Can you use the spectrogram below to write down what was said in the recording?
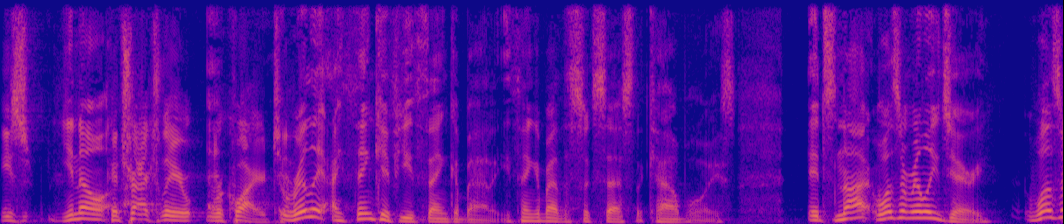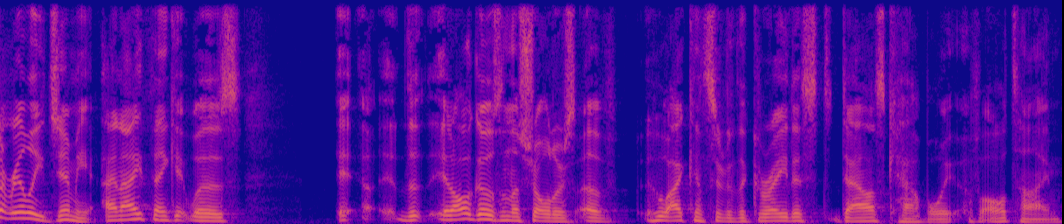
He's, You know, contractually required to. really, I think if you think about it, you think about the success of the Cowboys. It's not. It wasn't really Jerry. It wasn't really Jimmy. And I think it was. It, uh, it all goes on the shoulders of who I consider the greatest Dallas Cowboy of all time,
